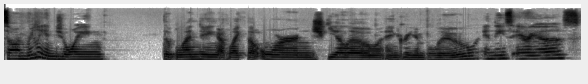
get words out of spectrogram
So I'm really enjoying the blending of like the orange, yellow, and green and blue in these areas.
